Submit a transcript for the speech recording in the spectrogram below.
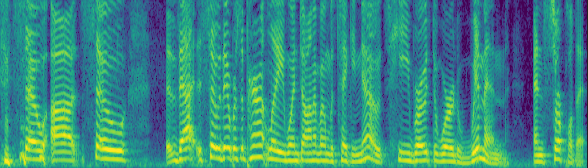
so uh, so that so there was apparently when Donovan was taking notes he wrote the word women and circled it.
